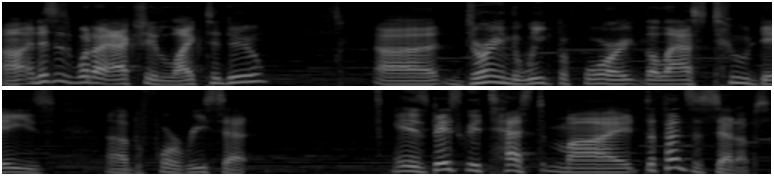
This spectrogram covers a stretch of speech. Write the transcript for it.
Uh, and this is what I actually like to do uh, during the week before the last two days uh, before reset is basically test my defensive setups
